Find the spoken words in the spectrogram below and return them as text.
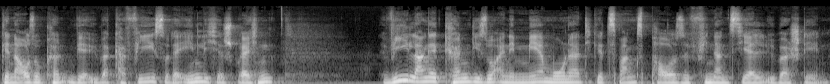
genauso könnten wir über Cafés oder ähnliches sprechen. Wie lange können die so eine mehrmonatige Zwangspause finanziell überstehen?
